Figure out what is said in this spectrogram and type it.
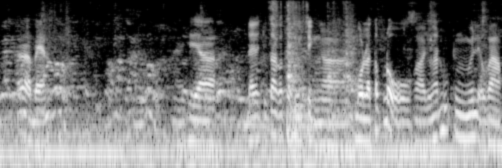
Đấy. rất là bén. Đấy, thì uh, đây chúng ta có thể điều chỉnh à, một là tốc độ và chúng ta đút nguyên liệu vào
